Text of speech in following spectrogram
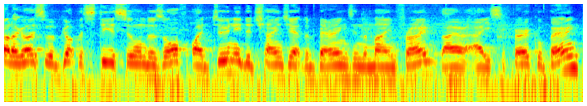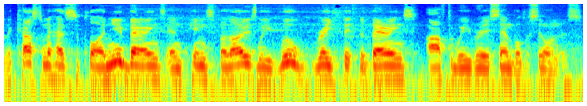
Righto guys, so we've got the steer cylinders off. I do need to change out the bearings in the main frame. They are a spherical bearing. The customer has supplied new bearings and pins for those. We will refit the bearings after we reassemble the cylinders.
